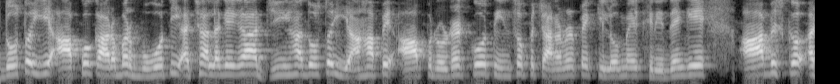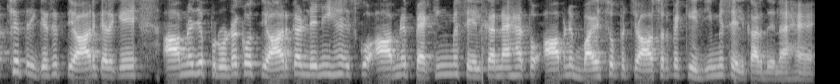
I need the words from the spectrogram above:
दोस्तों, ये आपको कारोबार बहुत ही अच्छा लगेगा। जी हाँ दोस्तों, यहाँ पे आप प्रोडक्ट को तीन सौ पचानवे रुपये किलो में ख़रीदेंगे। आप इसको अच्छे तरीके से तैयार करके, आपने जो प्रोडक्ट को तैयार कर लेनी है, इसको आपने पैकिंग में सेल करना है तो आपने बाईस सौ पचास रुपये के जी में सेल कर देना है।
